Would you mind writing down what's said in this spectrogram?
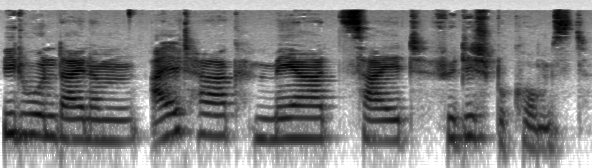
wie du in deinem Alltag mehr Zeit für dich bekommst.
